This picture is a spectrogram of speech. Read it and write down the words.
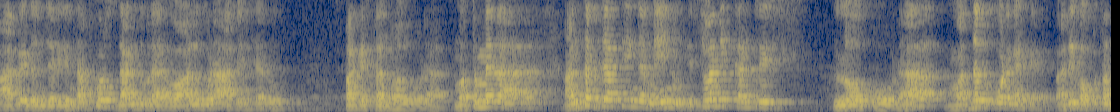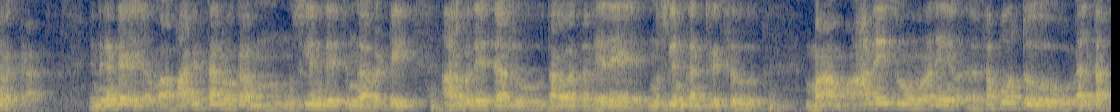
ఆపేయడం జరిగింది. అఫ్ కోర్స్ దానికి ప్ర- వాళ్ళు కూడా ఆపేశారు. పాకిస్తాన్ వాళ్ళు కూడా. మొత్తం మీద అంతర్జాతీయంగా మెయిన్ ఇస్లామిక్ కంట్రీస్ లో కూడా మద్దతు కూడా కట్టారు. అది గొప్పతనం ఇక్కడ. ఎందుకంటే పాకిస్తాన్ ఒక ముస్లిం దేశం కాబట్టి అరబ్ దేశాలు తర్వాత వేరే ముస్లిం కంట్రీస్ మా మా దేశం అని సపోర్టు వెళ్తారు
